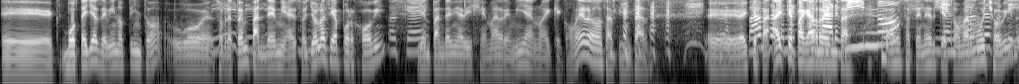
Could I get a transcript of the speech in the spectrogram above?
eh, botellas de vino tinto, hubo, eh, sobre todo en pandemia eso. Yo lo hacía por hobby y en pandemia dije, madre mía, no hay que comer, vamos a pintar. hay, que, hay que, pagar renta. vamos a tener que tomar mucho vino.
